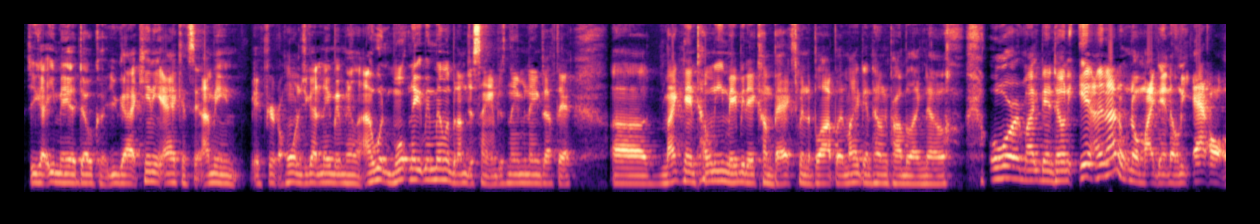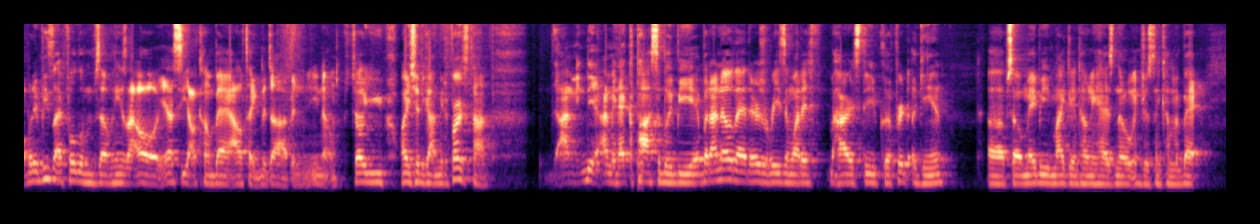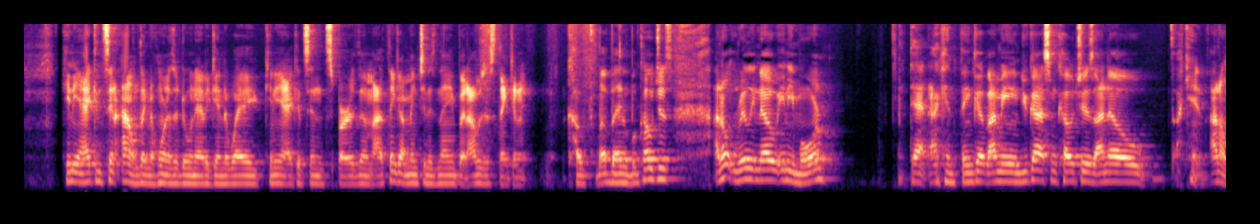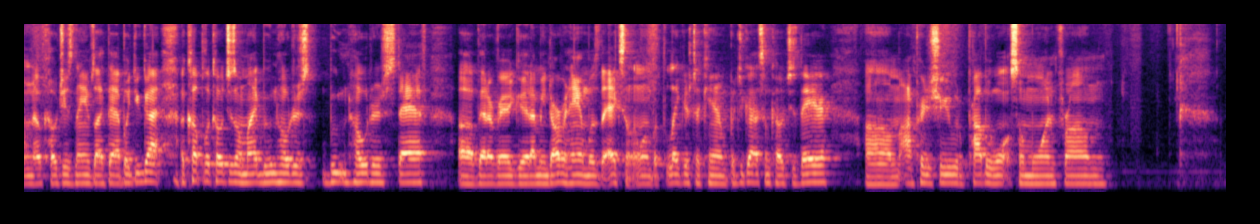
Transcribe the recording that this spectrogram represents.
So you got Ime Udoka, you got Kenny Atkinson. I mean, if you're the Hornets, you got Nate McMillan. I wouldn't want Nate McMillan, but I'm just saying, I'm just naming names out there. Uh, Mike D'Antoni, maybe they come back, spin the block, but Mike D'Antoni probably like no. or Mike D'Antoni, and I don't know Mike D'Antoni at all, but if he's like full of himself and he's like, oh, yeah, I see y'all come back, I'll take the job and, you know, show you why you should have got me the first time. I mean, yeah, I mean, that could possibly be it, but I know that there's a reason why they hired Steve Clifford again. Uh, so maybe Mike D'Antoni has no interest in coming back. Kenny Atkinson, I don't think the Hornets are doing that again the way Kenny Atkinson spurred them. I think I mentioned his name, but I was just thinking coach available coaches. I don't really know anymore that I can think of. I mean, you got some coaches. I know I can't. I don't know coaches' names like that, but you got a couple of coaches on Mike Budenholzer's Budenholzer's staff uh, that are very good. I mean, Darvin Ham was the excellent one, but the Lakers took him. But you got some coaches there. Um, I'm pretty sure you would probably want someone from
